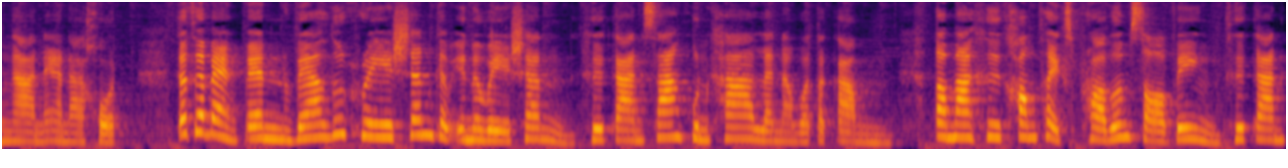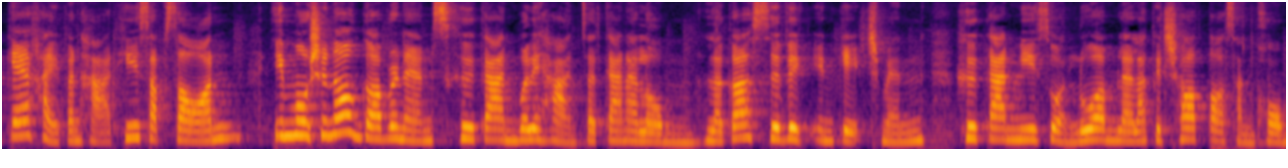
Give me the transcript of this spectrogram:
ำงานในอนาคต ก็จะแบ่งเป็น value creation กับ innovation คือการสร้างคุณค่าและนวัตกรรม ต่อมาคือ complex problem solving คือการแก้ไขปัญหาที่ซับซ้อน emotional governance คือการบริหารจัดการอารมณ์ แล้วก็ civic engagement คือการมีส่วนร่วมและรับผิดชอบต่อสังคม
